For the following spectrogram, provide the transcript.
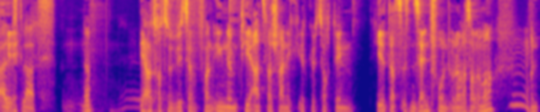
alles klar. Ne? Ja, aber trotzdem, du wirst ja von irgendeinem Tierarzt wahrscheinlich, gibt's doch den, hier, das ist ein Senfhund oder was auch immer. Hm. Und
